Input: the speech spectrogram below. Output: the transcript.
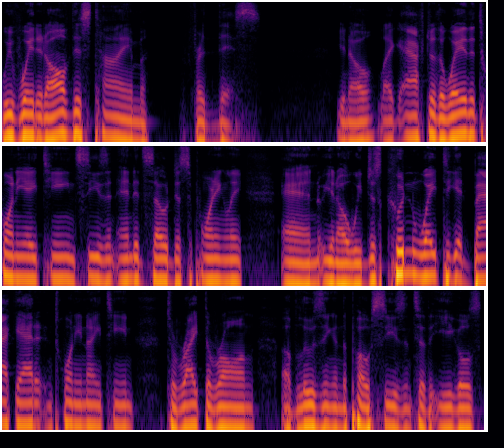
we've waited all this time for this. You know, like after the way the 2018 season ended so disappointingly, and you know we just couldn't wait to get back at it in 2019 to right the wrong of losing in the postseason to the Eagles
